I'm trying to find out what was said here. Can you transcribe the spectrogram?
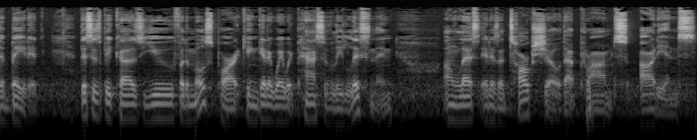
debated. This is because you, for the most part, can get away with passively listening unless it is a talk show that prompts audience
